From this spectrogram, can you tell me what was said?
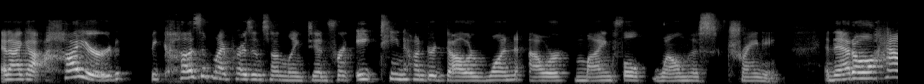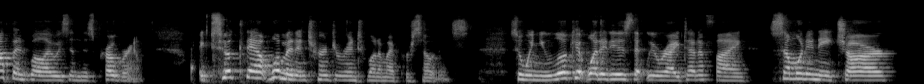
and i got hired because of my presence on linkedin for an $1800 one hour mindful wellness training. And that all happened while i was in this program. I took that woman and turned her into one of my personas so when you look at what it is that we were identifying, someone in HR,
